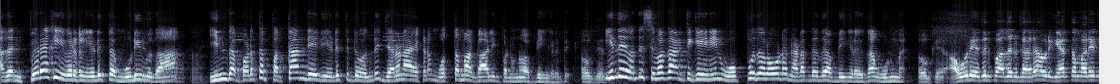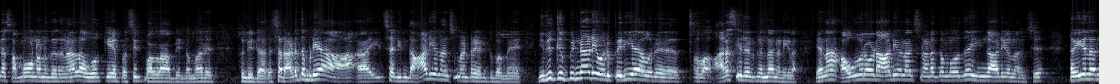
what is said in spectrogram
அதன் பிறகு இவர்கள் எடுத்த முடிவு தான் இந்த படத்தை பத்தாம் தேதி எடுத்துட்டு வந்து ஜனநாயகனை மொத்தமா காலி பண்ணணும் அப்படிங்கிறது. இது வந்து சிவகார்த்திகேயனின் ஒப்புதலோடு நடந்தது அப்படிங்கிறது தான் உண்மை. ஓகே. அவர் எதிர்பார்த்திருக்காரு அவருக்கு ஏத்த மாதிரி இந்த சம்பவம் நடந்ததுனால ஓகே ப்ரொசீட் பண்ணலாம் அப்படின்ற மாதிரி சொல்லிட்டாரு. சார் அடுத்தபடியா ஆ, ஆ, சார் இந்த ஆடியோ லான்ச் மேட்டரை எடுத்துப்போமே. இதுக்கு பின்னாடி ஒரு பெரிய ஒரு அரசியல் இருக்குன்னு தான் நினைக்கிறேன். ஏன்னா அவரோட ஆடியோ லான்ச் நடக்கும்போது இங்க ஆடியோ லான்ச் ட்ரெய்லர்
